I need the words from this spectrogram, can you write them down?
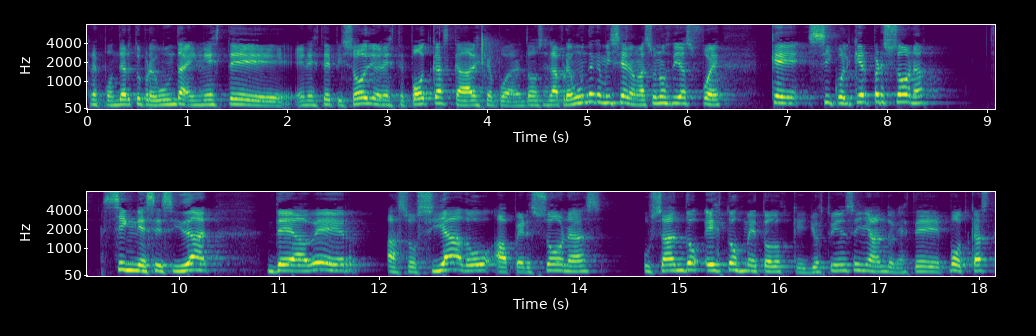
responder tu pregunta en este, en este episodio, en este podcast, cada vez que pueda. Entonces, la pregunta que me hicieron hace unos días fue que si cualquier persona, sin necesidad de haber asociado a personas usando estos métodos que yo estoy enseñando en este podcast,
